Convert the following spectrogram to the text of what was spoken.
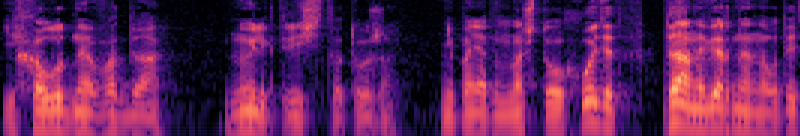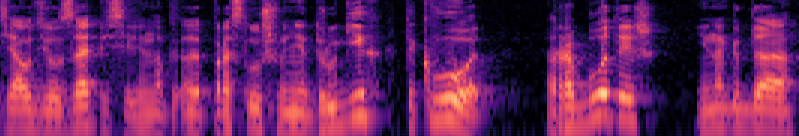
и холодная вода. Ну, электричество тоже. Непонятно на что уходит. Да, наверное, на вот эти аудиозаписи или на э, прослушивание других. Так вот, работаешь иногда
